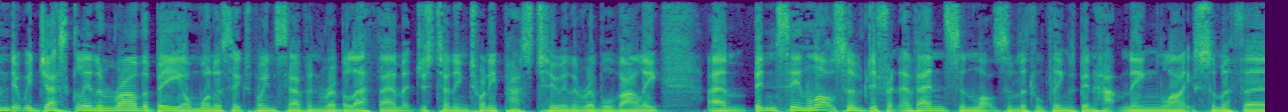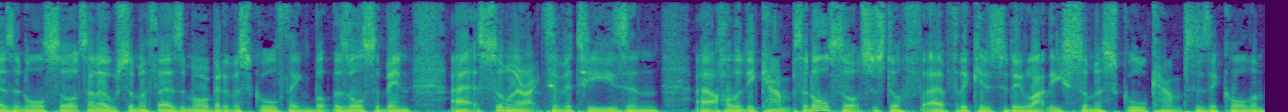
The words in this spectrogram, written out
Bandit with Jess Glynne and Rather Be on 106.7 Ribble FM at just turning 20 past 2 in the Ribble Valley. Um, been seeing lots of different events and lots of little things been happening like summer fairs and all sorts. I know summer fairs are more a bit of a school thing, but there's also been uh, summer activities and uh, holiday camps and all sorts of stuff uh, for the kids to do, like these summer school camps as they call them.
